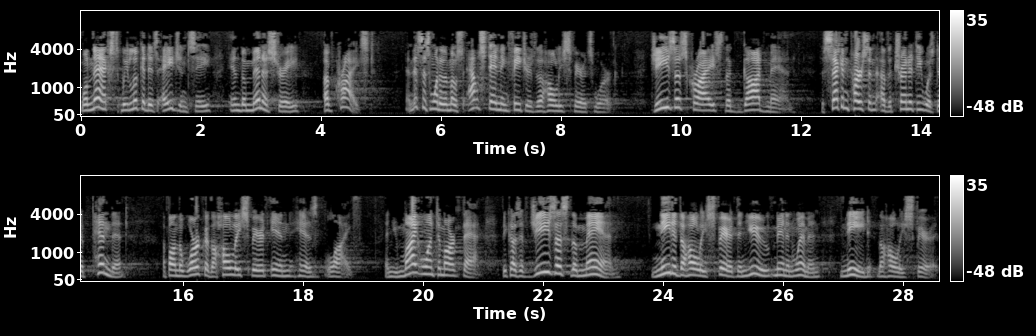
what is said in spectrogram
Well, next, we look at His agency in the ministry of Christ. And this is one of the most outstanding features of the Holy Spirit's work. Jesus Christ, the God man, the second person of the Trinity was dependent upon the work of the Holy Spirit in his life. And you might want to mark that because if Jesus, the man, needed the Holy Spirit, then you, men and women, need the Holy Spirit.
